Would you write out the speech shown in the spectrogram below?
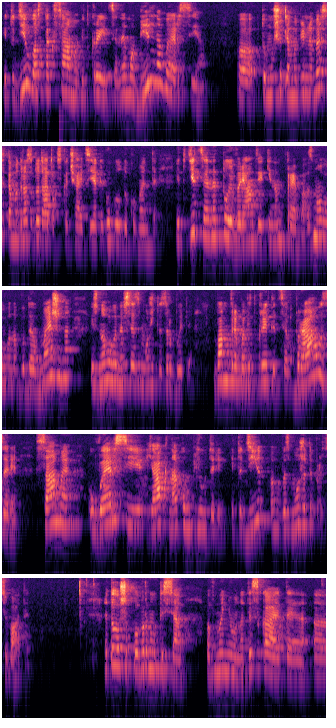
І тоді у вас так само відкриється не мобільна версія, е, тому що для мобільної версії там одразу додаток скачається, як і Google документи. І тоді це не той варіант, який нам треба. Знову воно буде обмежено, і знову ви не все зможете зробити. Вам треба відкрити це в браузері саме у версії, як на комп'ютері, і тоді е, ви зможете працювати. Для того, щоб повернутися в меню, натискаєте. Е,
